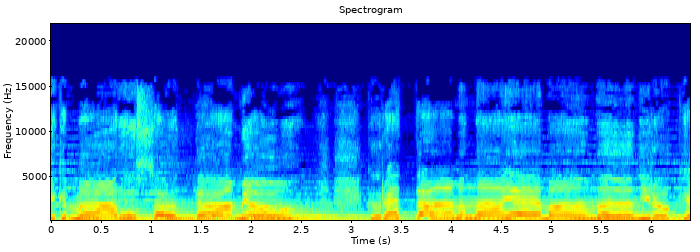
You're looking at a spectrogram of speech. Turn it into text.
내게 말했었다면 그랬다면 나의 마음은 이렇게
